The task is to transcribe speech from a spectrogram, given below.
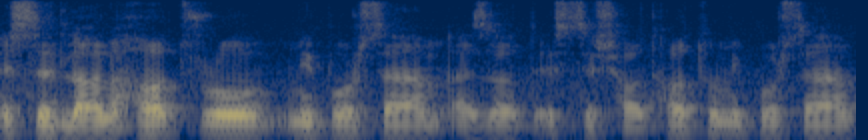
استدلالات رو می‌پرسم ازت استشهادات رو می‌پرسم.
